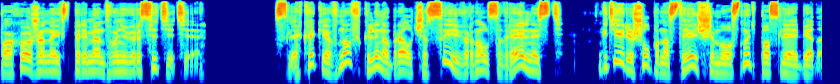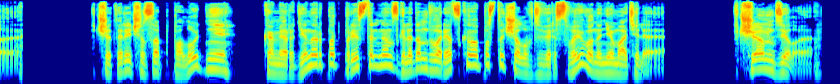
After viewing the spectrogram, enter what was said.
Похоже на эксперимент в университете. Слегка кивнув, Клин убрал часы и вернулся в реальность, где решил по-настоящему уснуть после обеда. В четыре часа пополудни камердинер под пристальным взглядом дворецкого постучал в дверь своего нанимателя. «В чем дело?»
